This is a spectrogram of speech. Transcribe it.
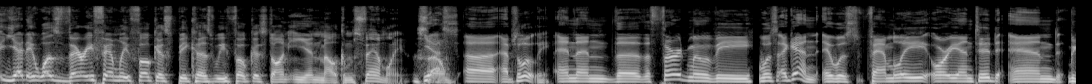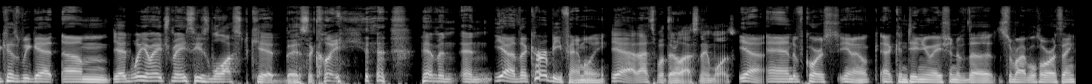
yet it was very family focused because we focused on Ian Malcolm's family. So. Yes, uh, absolutely. And then the the third movie was again, it was family oriented, and because we get um yeah, William H Macy's lost kid, basically him and and yeah, the Kirby family. Yeah, that's what their last name was. Yeah, and of course, you know, a continuation of the survival horror thing.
